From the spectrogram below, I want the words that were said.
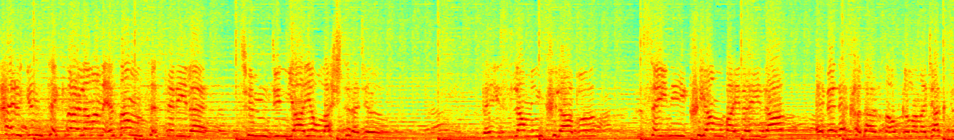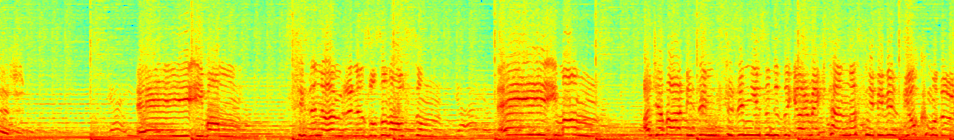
her gün tekrarlanan ezan sesleriyle tüm dünyaya ulaştıracağız. Ve İslam inkılabı Hüseyin'i kıyam bayrağıyla ebede kadar dalgalanacaktır. Ey imam! Sizin ömrünüz uzun olsun. Ey imam! Acaba bizim sizin yüzünüzü görmekten nasibimiz yok mudur?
